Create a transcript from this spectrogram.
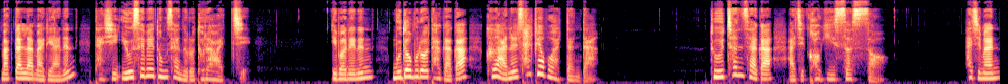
막달라 마리아는 다시 요셉의 동산으로 돌아왔지. 이번에는 무덤으로 다가가 그 안을 살펴보았단다. 두 천사가 아직 거기 있었어. 하지만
